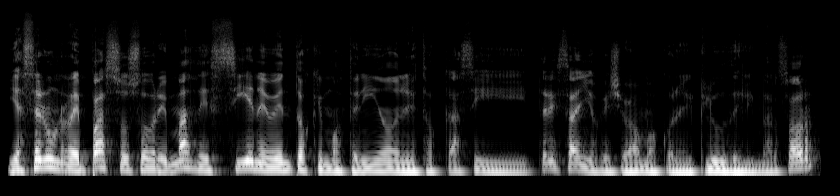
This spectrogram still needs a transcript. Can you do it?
y hacer un repaso sobre más de 100 eventos que hemos tenido en estos casi 3 años que llevamos con el Club del Inversor.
